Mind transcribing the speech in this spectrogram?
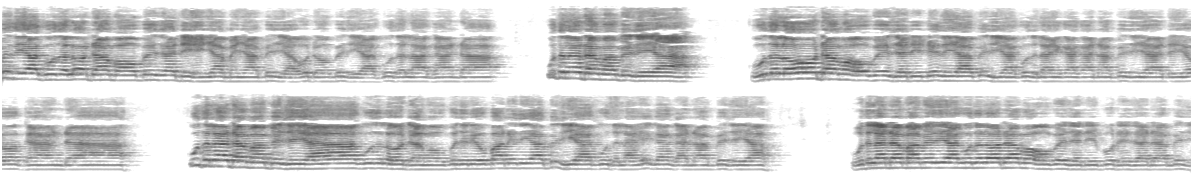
ပစ္စယကုသလောဓမ္မောပစ္စတိညမညာပစ္စယဝတ္တောပစ္စယကုသလခန္ဓာကုသလဓမ္မပစ္စယကုသလောဓမ္မောပစ္စတိနေတယပစ္စယကုသလဧကခန္ဓာပစ္စယတယောခန္ဓာကုသလဓမ္မပစ္စယကုသလောဓမ္မောပစ္စတိဥပါနေတယပစ္စယကုသလဧကခန္ဓာပစ္စယကုသလဓမ္မပစ္စယကုသလောဓမ္မောပစ္စတိပုရိသတာပစ္စ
